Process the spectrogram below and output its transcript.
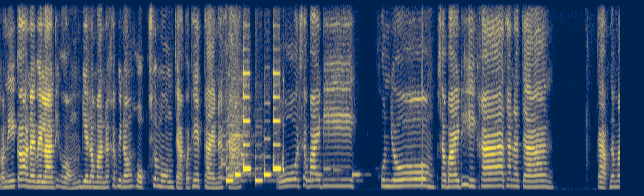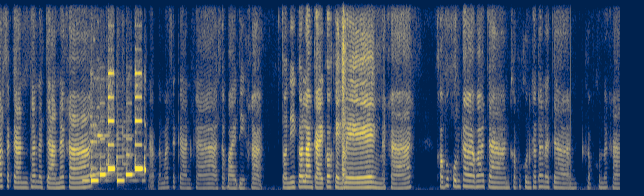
ตอนนี้ก็ในเวลาที่ของเยอรมันนะคะ พี่น้องหกชั่วโมงจากประเทศไทยนะคะ โอ้สบายดี คุณโยม สบายดีค่ะ ท่านอาจารย์ กราบนมัสการท่านอาจารย์นะคะกราบนมัสการค่ะ สบายดีค่ะ ตอนนี้ก็ร่างกายก็แข็งแรงนะคะ ขอบพระคุณค่ะพระอาจารย์ ขอบพระคุณค่ะท่านอาจารย์ ขอบคุณนะคะ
